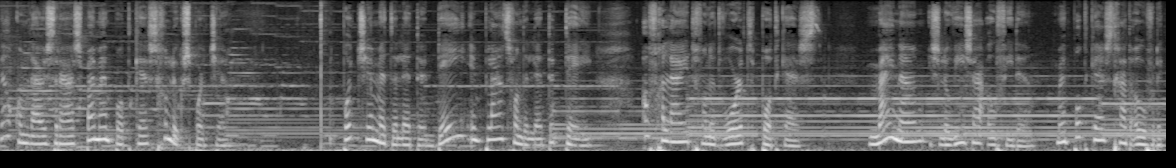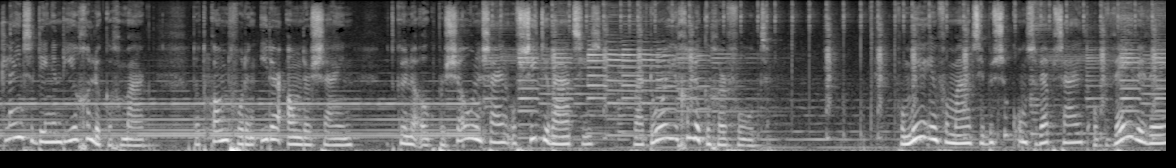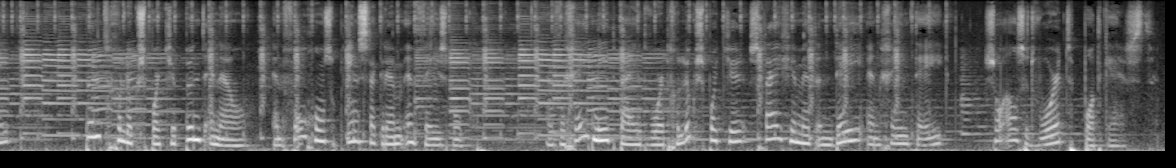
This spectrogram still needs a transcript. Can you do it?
Welkom luisteraars bij mijn podcast Gelukspotje. Potje met de letter D in plaats van de letter T, afgeleid van het woord podcast. Mijn naam is Louisa Ovide. Mijn podcast gaat over de kleinste dingen die je gelukkig maakt. Dat kan voor een ieder anders zijn. Het kunnen ook personen zijn of situaties waardoor je gelukkiger voelt. Voor meer informatie bezoek onze website op www.gelukspotje.nl en volg ons op Instagram en Facebook. En vergeet niet bij het woord gelukspotje schrijf je met een D en geen T, zoals het woord podcast.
